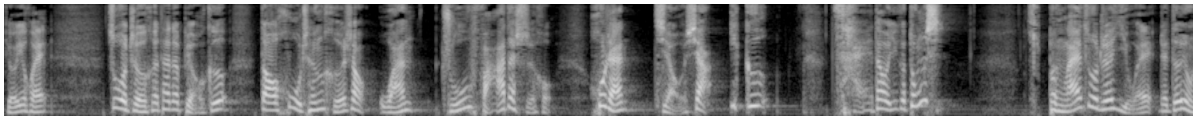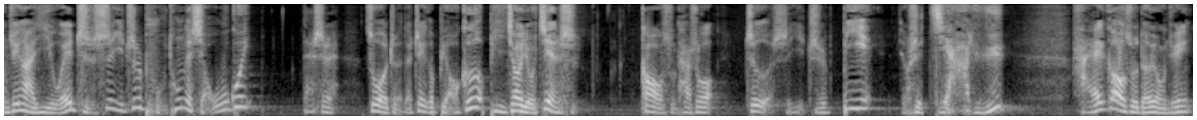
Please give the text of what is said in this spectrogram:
有一回，作者和他的表哥到护城河上玩竹筏的时候，忽然脚下一搁。踩到一个东西，本来作者以为这德永君啊，以为只是一只普通的小乌龟，但是作者的这个表哥比较有见识，告诉他说这是一只鳖，就是甲鱼，还告诉德永君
